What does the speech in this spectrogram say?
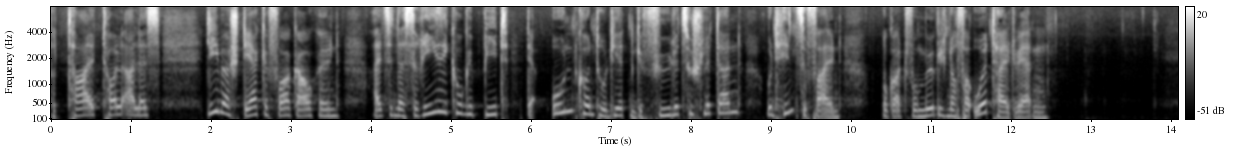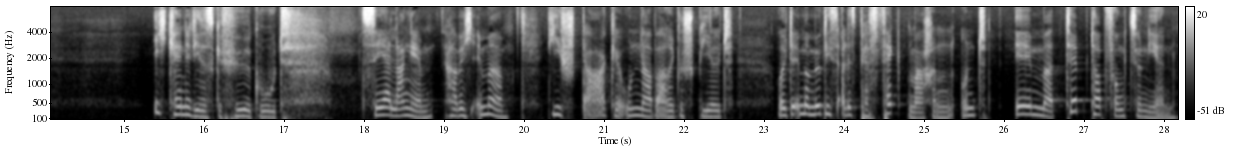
total toll alles. Lieber Stärke vorgaukeln, als in das Risikogebiet der unkontrollierten Gefühle zu schlittern und hinzufallen, oh Gott, womöglich noch verurteilt werden. Ich kenne dieses Gefühl gut. Sehr lange habe ich immer die starke, unnahbare gespielt, wollte immer möglichst alles perfekt machen und immer tiptop funktionieren.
